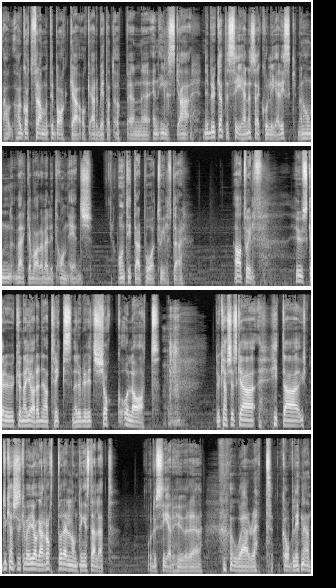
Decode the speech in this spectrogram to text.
har har gått fram och tillbaka och arbetat upp en, en ilska här. Ni brukar inte se henne så här kolerisk, men hon verkar vara väldigt on edge. Och hon tittar på Twilf där. Ja, Twilf. Hur ska du kunna göra dina tricks när du blivit tjock och lat? Du kanske ska hitta, du kanske ska börja jaga råttor eller någonting istället. Och du ser hur eh, Waret, goblinen,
